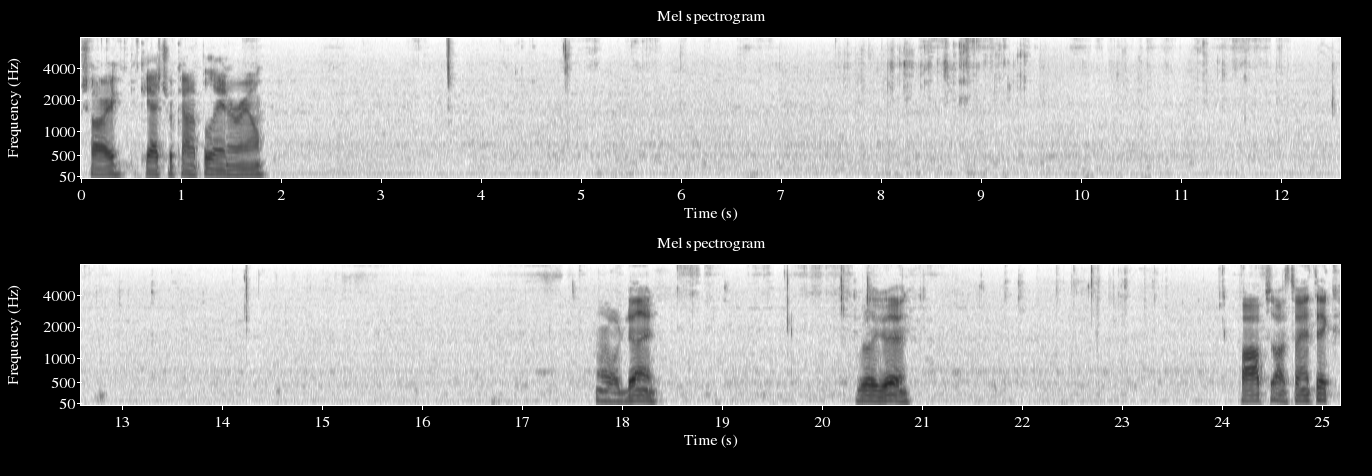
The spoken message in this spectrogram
Sorry, the cats are kind of playing around. Oh, done. Really good. Pop's Authentic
